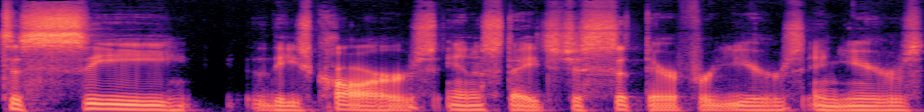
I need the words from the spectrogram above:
to see these cars in estates just sit there for years and years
